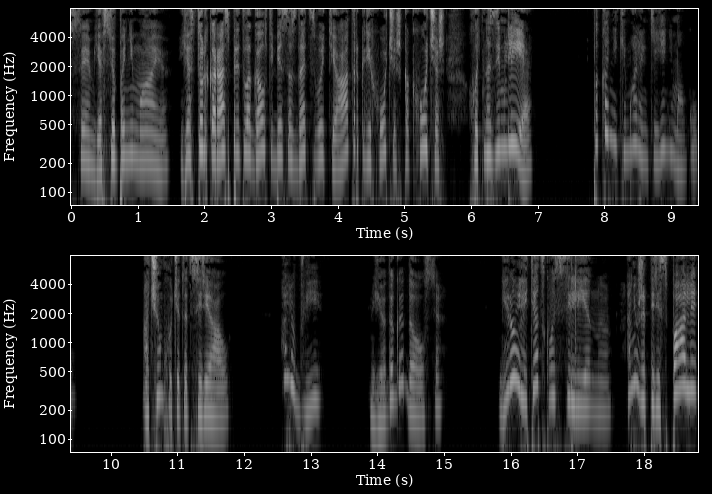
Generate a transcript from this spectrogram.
Сэм, я все понимаю. Я столько раз предлагал тебе создать свой театр, где хочешь, как хочешь, хоть на земле. Пока Ники маленький, я не могу. О чем хоть этот сериал? О любви. Я догадался. Герои летят сквозь вселенную, они уже переспали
